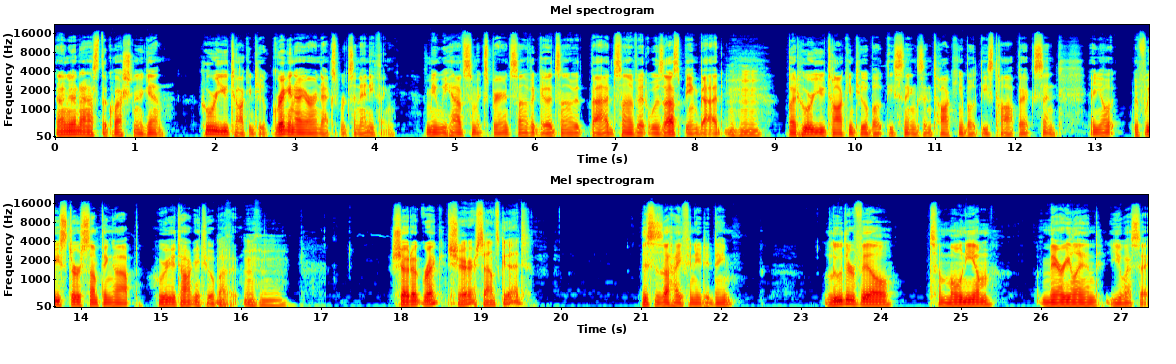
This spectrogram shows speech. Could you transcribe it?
I'm going to ask the question again Who are you talking to? Greg and I aren't experts in anything. I mean, we have some experience, some of it good, some of it bad, some of it was us being bad. Mm-hmm. But who are you talking to about these things and talking about these topics? And, and you know, if we stir something up, who are you talking to about it? Mm-hmm. Shout out, Greg. Sure, sounds good. This is a hyphenated name. Lutherville, Timonium, Maryland, USA.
